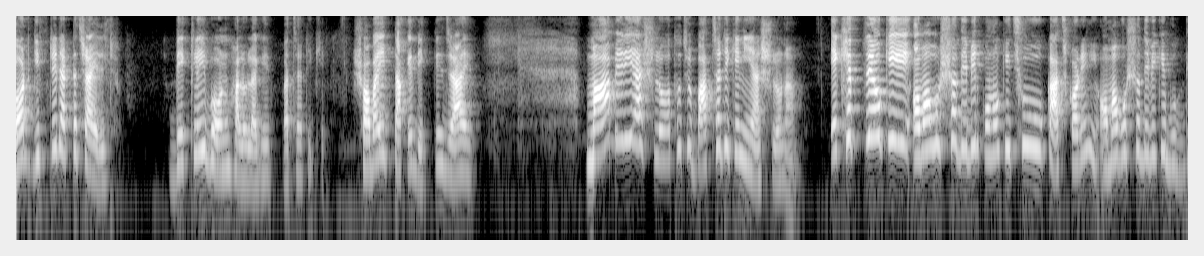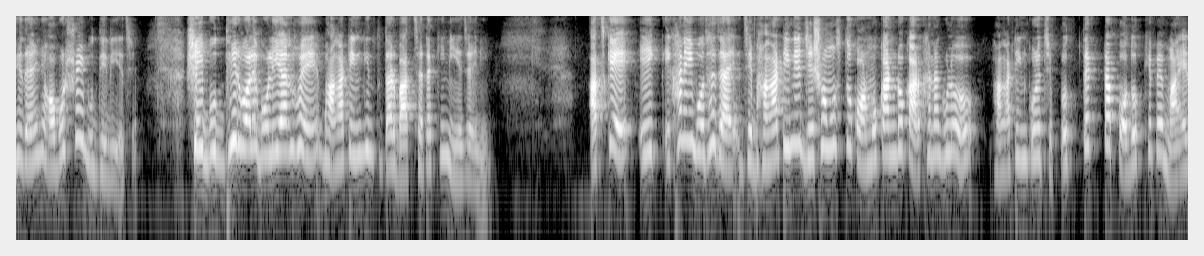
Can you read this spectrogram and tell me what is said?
গড গিফটেড একটা চাইল্ড দেখলেই বন ভালো লাগে বাচ্চাটিকে, সবাই তাকে দেখতে যায়। মা বেরিয়ে আসলো, অথচ বাচ্চাটিকে নিয়ে আসলো না। এক্ষেত্রেও কি অমাবস্যা দেবীর কোনো কিছু কাজ করেনি? অমাবস্যা দেবীকে বুদ্ধি দেয়নি? অবশ্যই বুদ্ধি দিয়েছে। সেই বুদ্ধির বলে বলিয়ান হয়ে ভাঙাটিন কিন্তু তার বাচ্চাটা বাচ্চাটাকে নিয়ে যায়নি। আজকে এই, এখানেই বোঝা যায় যে ভাঙাটিনে যে সমস্ত কর্মকাণ্ড কারখানাগুলো ভাঙাটিন করেছে, প্রত্যেকটা পদক্ষেপে মায়ের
